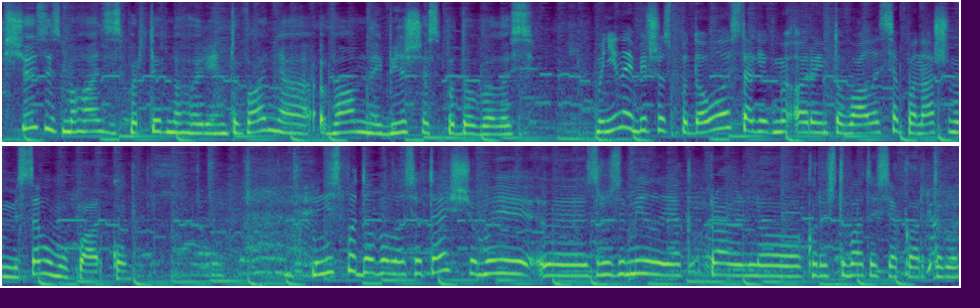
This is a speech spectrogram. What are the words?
Що зі змагань зі спортивного орієнтування вам найбільше сподобалось? Мені найбільше сподобалось, так як ми орієнтувалися по нашому місцевому парку. Мені сподобалося те, що ми е, зрозуміли, як правильно користуватися картами.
